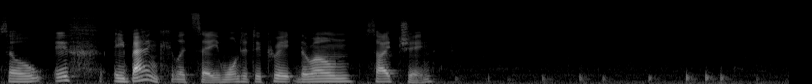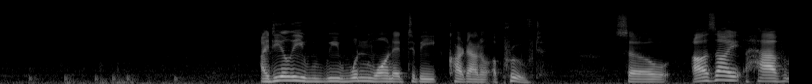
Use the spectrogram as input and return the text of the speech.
So if a bank, let's say, wanted to create their own side chain, ideally we wouldn't want it to be Cardano approved. So as I have,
